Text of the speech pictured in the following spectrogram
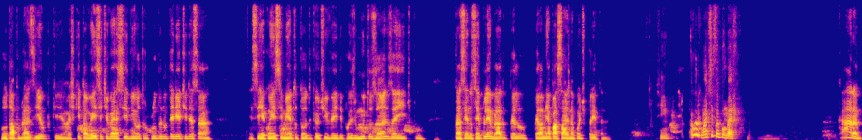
voltar para o Brasil, porque eu acho que talvez se tivesse sido em outro clube eu não teria tido essa esse reconhecimento todo que eu tive aí depois de muitos anos aí, tipo, tá sendo sempre lembrado pelo, pela minha passagem na Ponte Preta, né? Sim. Agora, como é que você foi pro México? Cara.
